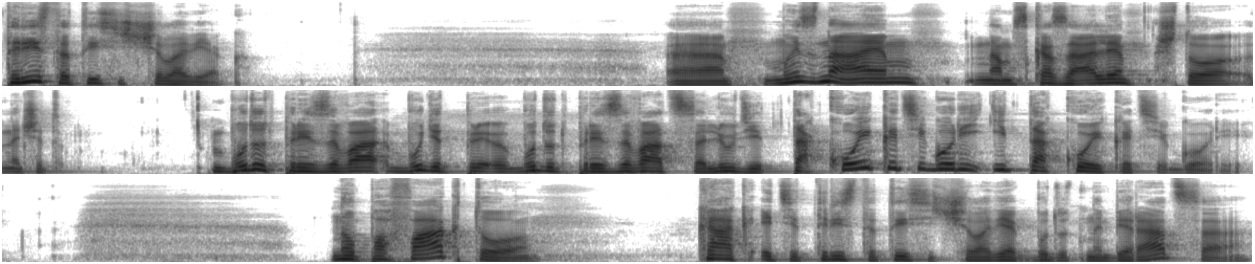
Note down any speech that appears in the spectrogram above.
300 тысяч человек. Э, Мы знаем, нам сказали, что, значит, будут, призыва... будет, будут призываться люди такой категории и такой категории. Но по факту, как эти 300 тысяч человек будут набираться,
